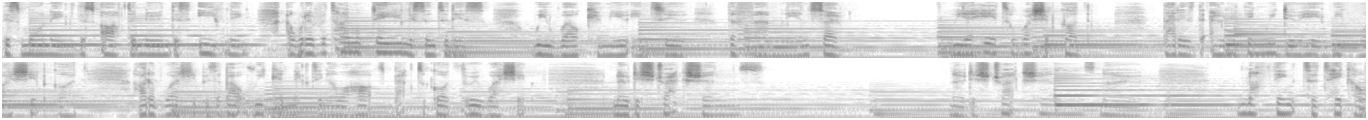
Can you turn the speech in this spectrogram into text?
this morning, this afternoon, this evening, at whatever time of day you listen to this. We welcome you into the family. And so we are here to worship God. That is the only thing we do here. We worship God. Heart of worship is about reconnecting our hearts back to God through worship. No distractions. No distractions. No, nothing to take our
